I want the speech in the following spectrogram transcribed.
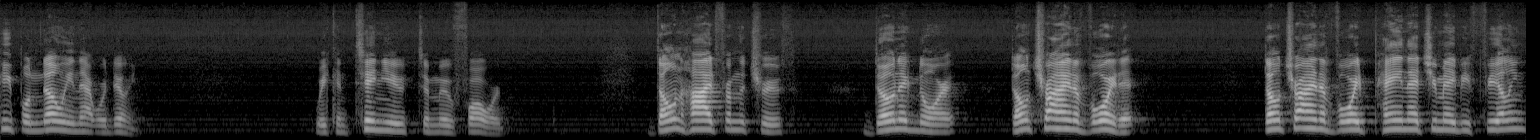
people knowing that we're doing we continue to move forward. Don't hide from the truth. Don't ignore it. Don't try and avoid it. Don't try and avoid pain that you may be feeling.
